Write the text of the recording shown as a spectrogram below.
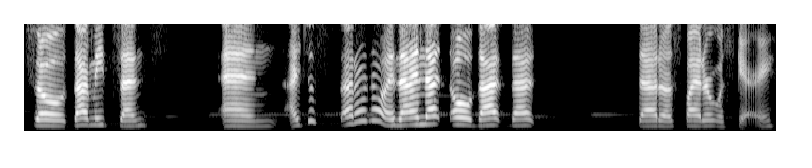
so that made sense and I just I don't know, and that, and that oh that that that uh, spider was scary.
